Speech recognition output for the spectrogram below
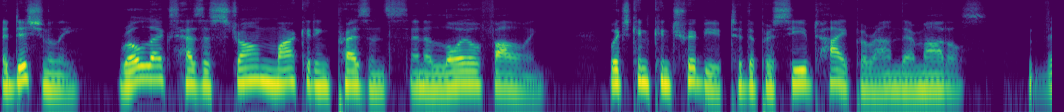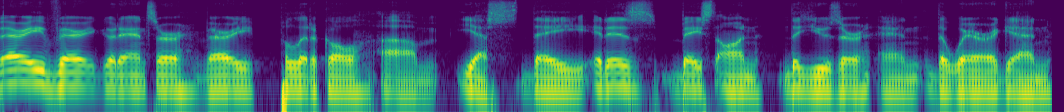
Additionally, Rolex has a strong marketing presence and a loyal following, which can contribute to the perceived hype around their models. Very, very good answer. Very political. Um, yes, they. It is based on the user and the wear again,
